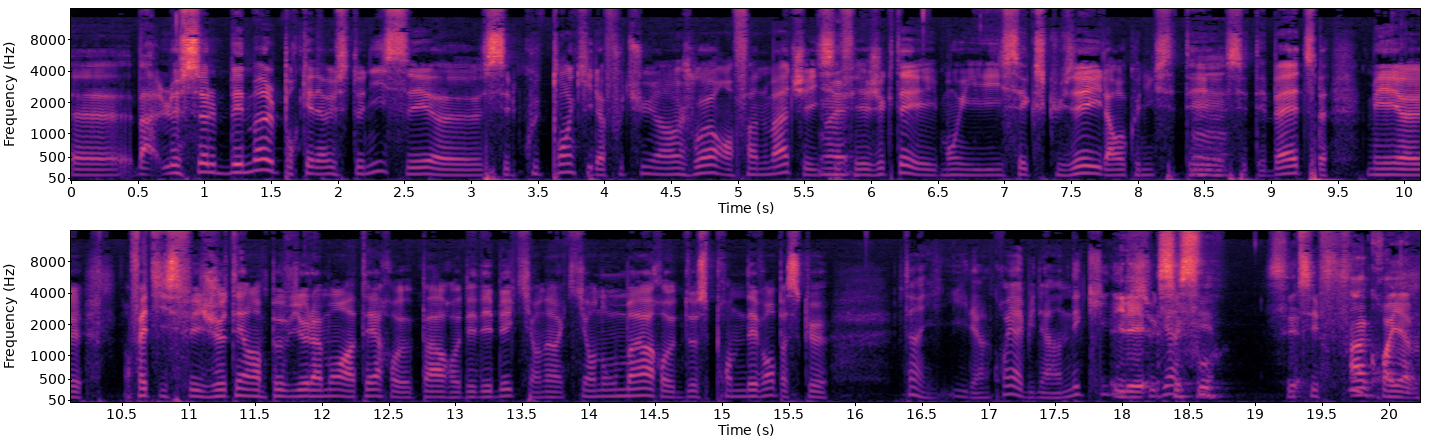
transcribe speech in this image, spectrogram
euh, bah, le seul bémol pour Kadarius Tony, c'est euh, c'est le coup de poing qu'il a foutu à un joueur en fin de match et il Ouais. s'est fait éjecter. Bon, il, s'est excusé, il a reconnu que c'était c'était bête, mais euh, en fait, il se fait jeter un peu violemment à terre par des DB qui en, a, qui en ont marre de se prendre des vents parce que putain, il, il est incroyable, il a un équilibre. Il est, ce c'est fou. C'est C'est incroyable.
